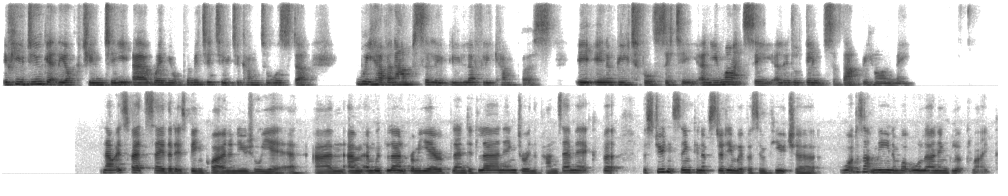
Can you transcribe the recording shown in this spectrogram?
if you do get the opportunity uh, when you're permitted to to come to Worcester, we have an absolutely lovely campus in a beautiful city, and you might see a little glimpse of that behind me. Now, it's fair to say that it's been quite an unusual year, and, um, and we've learned from a year of blended learning during the pandemic. But for students thinking of studying with us in future, what does that mean and what will learning look like?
